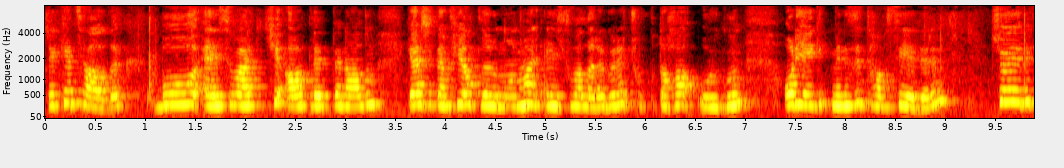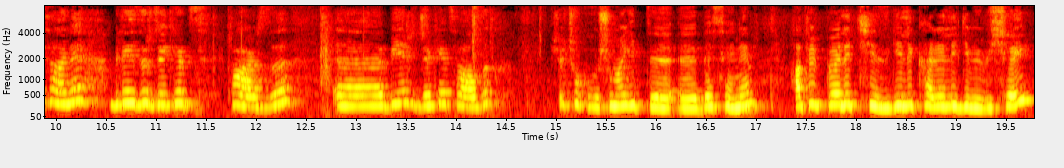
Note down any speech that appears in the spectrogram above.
ceket aldık. Bu LCY2 outlet'ten aldım. Gerçekten fiyatları normal LCY'lara göre çok daha uygun. Oraya gitmenizi tavsiye ederim. Şöyle bir tane blazer ceket tarzı e, bir ceket aldık. Şu çok hoşuma gitti e, deseni. Hafif böyle çizgili, kareli gibi bir şey.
